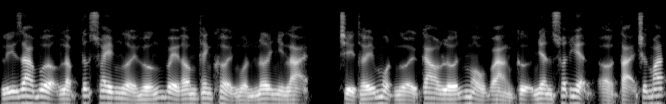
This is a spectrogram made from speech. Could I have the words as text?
Lý Gia Vượng lập tức xoay người hướng về âm thanh khởi nguồn nơi nhìn lại, chỉ thấy một người cao lớn màu vàng cự nhân xuất hiện ở tại trước mắt.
